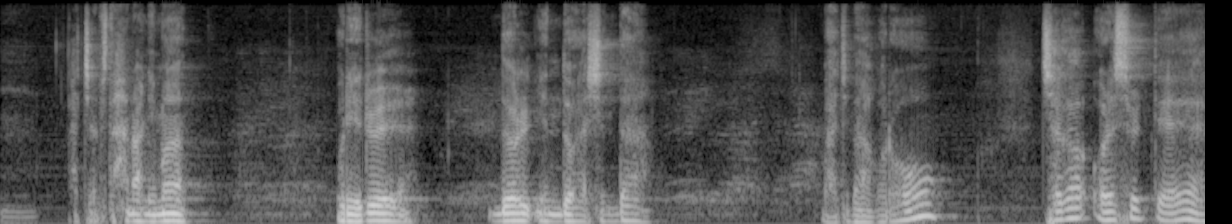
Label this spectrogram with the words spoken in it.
음, 같이 합시다. 하나님은 우리를 늘 인도하신다. 마지막으로 제가 어렸을 때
